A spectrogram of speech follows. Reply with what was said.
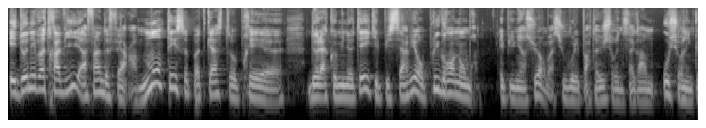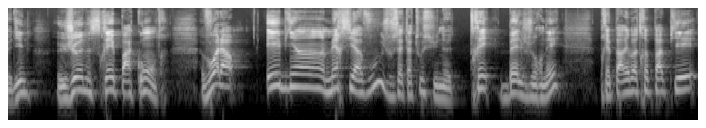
et donner votre avis afin de faire monter ce podcast auprès euh, de la communauté et qu'il puisse servir au plus grand nombre. Et puis bien sûr, bah, si vous voulez le partager sur Instagram ou sur LinkedIn, je ne serai pas contre. Voilà. Eh bien, merci à vous. Je vous souhaite à tous une très belle journée. Préparez votre papier,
